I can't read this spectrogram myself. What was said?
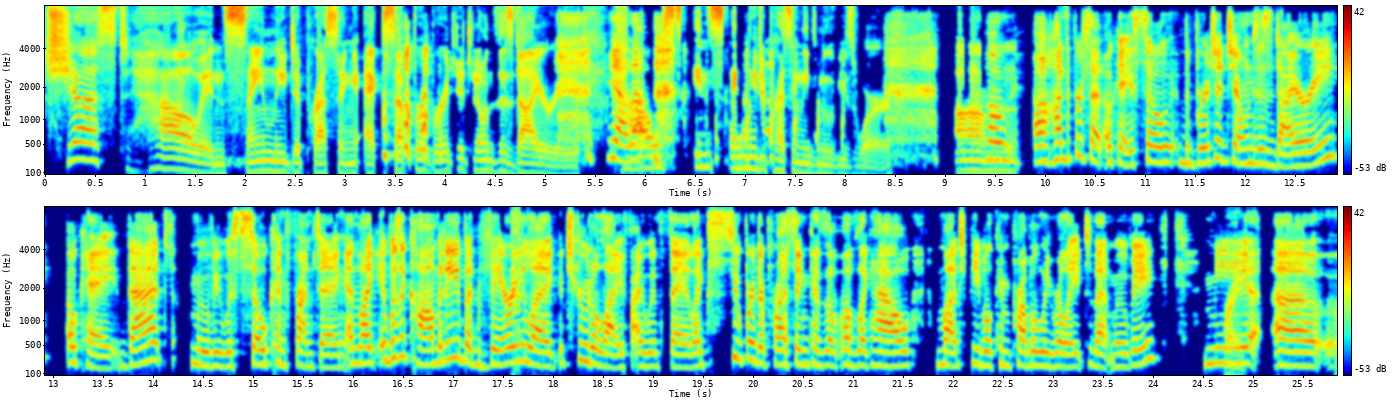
just how insanely depressing, except for Bridget Jones's Diary, Yeah, how that. insanely depressing these movies were. Oh, Um, a hundred percent. Okay, so the Bridget Jones's Diary. Okay, that movie was so confronting, and like it was a comedy, but very like true to life. I would say, like super depressing because of, of like how much people can probably relate to that movie. Me, right. uh,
